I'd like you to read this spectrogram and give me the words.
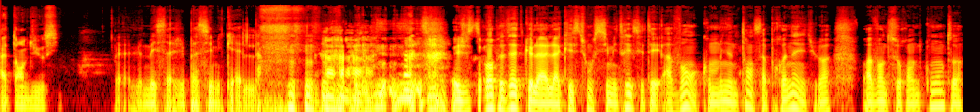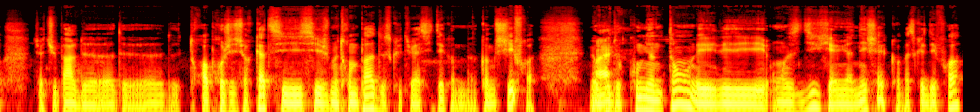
attendue aussi. Le message est passé, Michael. Et justement, peut-être que la, la question symétrique, c'était avant, combien de temps ça prenait, tu vois, avant de se rendre compte. Tu vois, tu parles de, de, de 3 projets sur 4, si, si je me trompe pas, de ce que tu as cité comme, comme chiffre. Mais au bout Ouais. de combien de temps les, les, on se dit qu'il y a eu un échec, quoi, parce que des fois,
